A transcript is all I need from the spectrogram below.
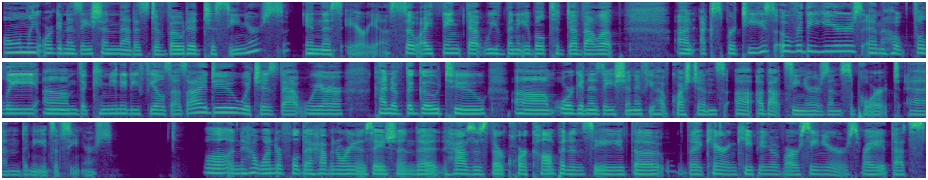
only organization that is devoted to seniors in this area. So, I think that we've been able to develop an expertise over the years, and hopefully, um, the community feels as I do, which is that we're kind of the go to um, organization if you have questions uh, about seniors and support and the needs of seniors. Well, and how wonderful to have an organization that has as their core competency the the care and keeping of our seniors, right? That's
